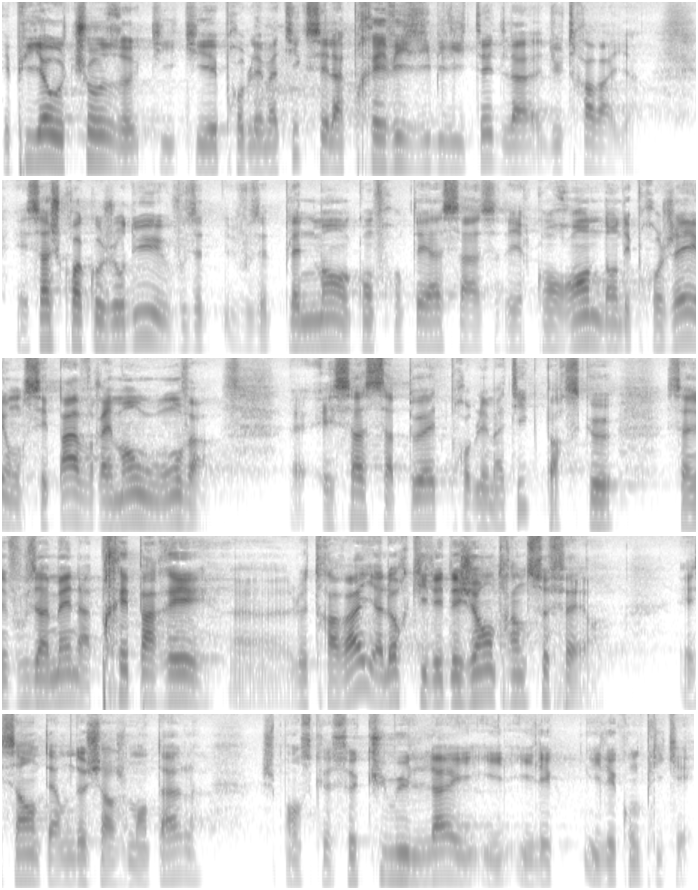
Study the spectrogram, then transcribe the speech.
Et puis il y a autre chose qui, est problématique, c'est la prévisibilité du travail. Et ça, je crois qu'aujourd'hui, vous êtes, pleinement confronté à ça. C'est-à-dire qu'on rentre dans des projets et on ne sait pas vraiment où on va. Et ça, ça peut être problématique parce que ça vous amène à préparer euh, le travail alors qu'il est déjà en train de se faire. Et ça, en termes de charge mentale, je pense que ce cumul-là, il, est, compliqué.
